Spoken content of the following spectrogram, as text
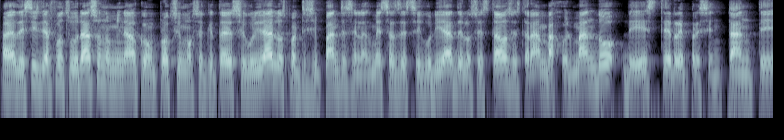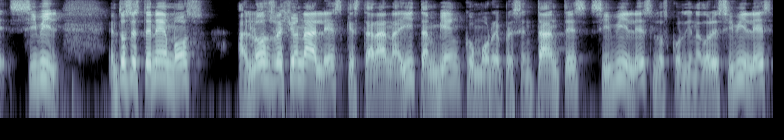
A decir de Alfonso Durazo, nominado como próximo secretario de Seguridad, los participantes en las mesas de seguridad de los estados estarán bajo el mando de este representante civil. Entonces tenemos a los regionales que estarán ahí también como representantes civiles, los coordinadores civiles,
